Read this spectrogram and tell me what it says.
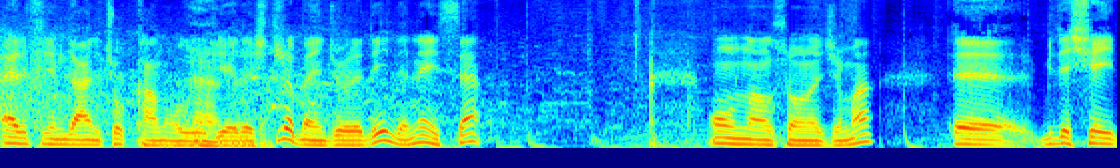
Her filmde hani çok kan oluyor diye eleştiriyor. Bence öyle değil de neyse. Ondan sonracıma e, bir de şey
